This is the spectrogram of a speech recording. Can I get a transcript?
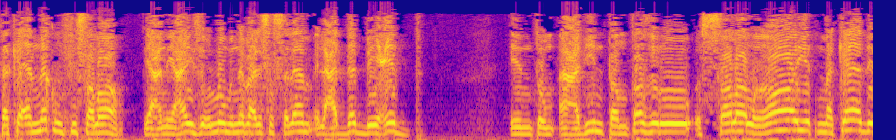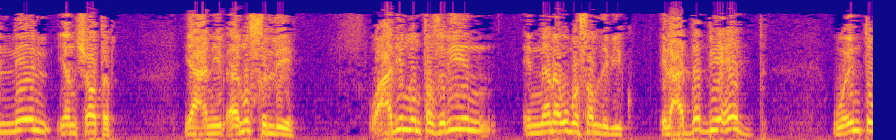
فكأنكم في صلاة. يعني عايز يقول لهم النبي عليه الصلاة والسلام العداد بيعد. أنتم قاعدين تنتظروا الصلاة لغاية مكاد الليل ينشطر. يعني يبقى نص الليل. وقاعدين منتظرين إن أنا أقوم أصلي بيكم. العداد بيعد. وأنتم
